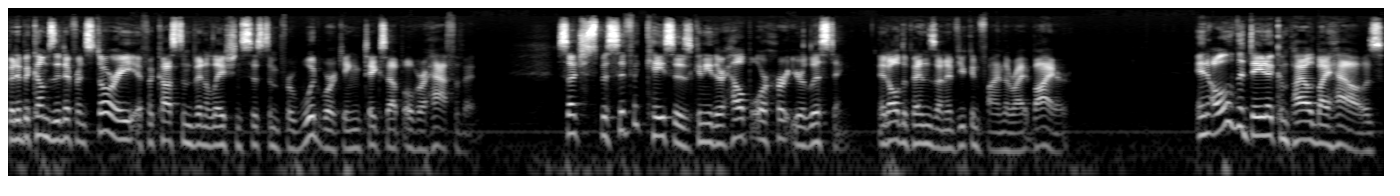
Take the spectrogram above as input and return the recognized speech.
but it becomes a different story if a custom ventilation system for woodworking takes up over half of it. Such specific cases can either help or hurt your listing. It all depends on if you can find the right buyer. In all of the data compiled by Houzz,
